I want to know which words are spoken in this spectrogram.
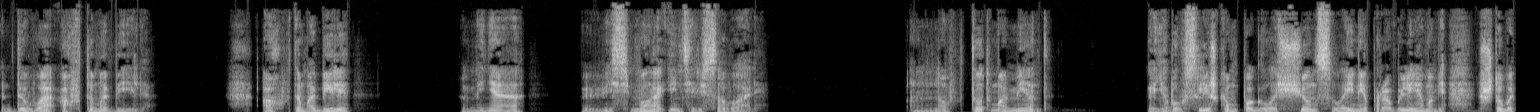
два автомобиля. Автомобили меня весьма интересовали. Но в тот момент я был слишком поглощен своими проблемами, чтобы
